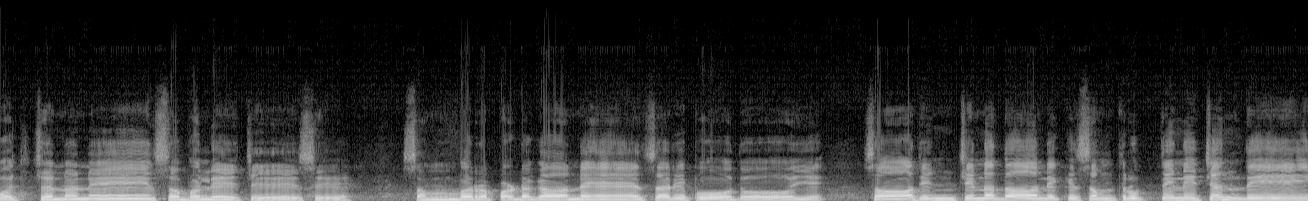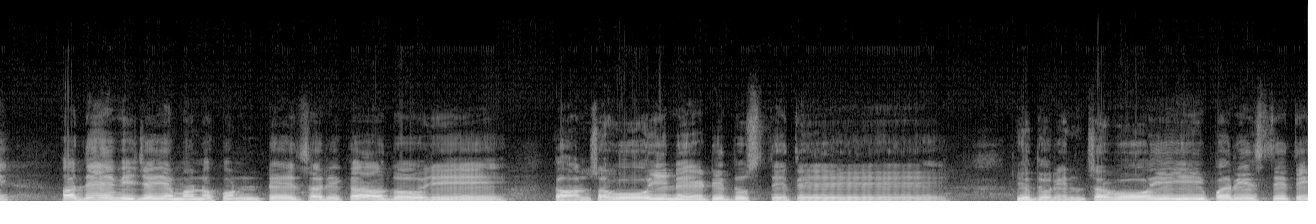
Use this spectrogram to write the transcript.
వచ్చననే సభలే చేసే సంబరపడగానే సరిపోదోయే సాధించిన దానికి సంతృప్తిని చెంది అదే విజయం అనుకుంటే సరికాదోయే కాన్సవోయి నేటి దుస్థితే. ఎదురించవోయి ఈ పరిస్థితి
